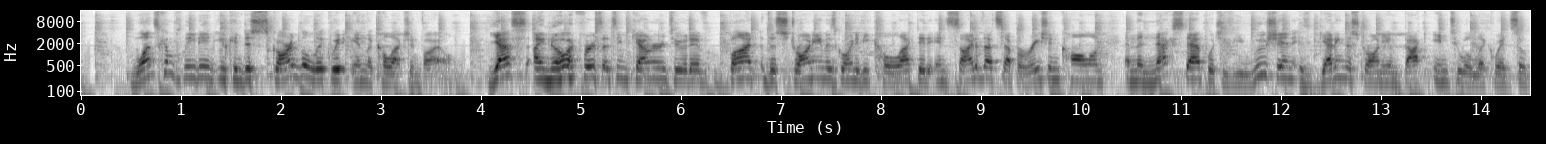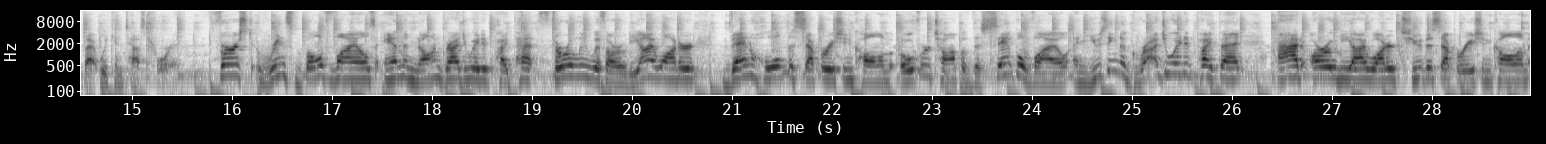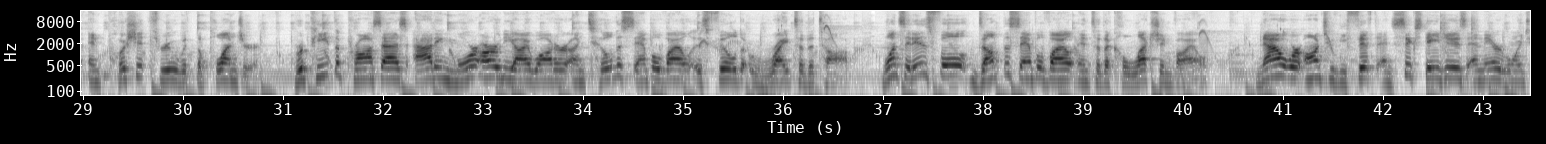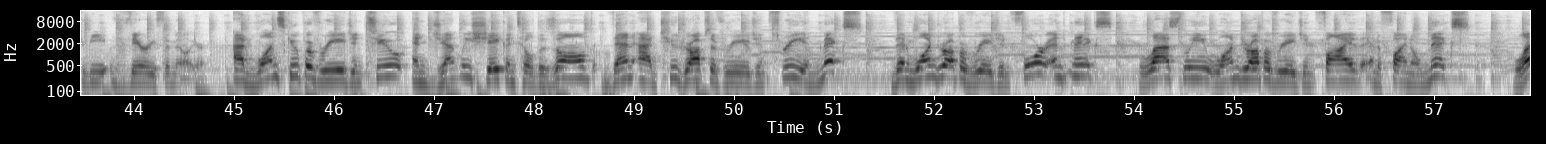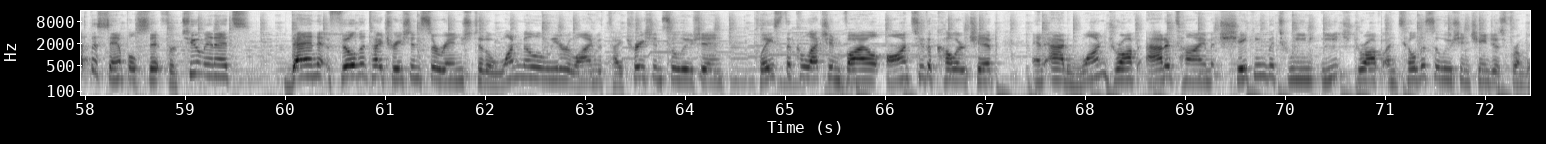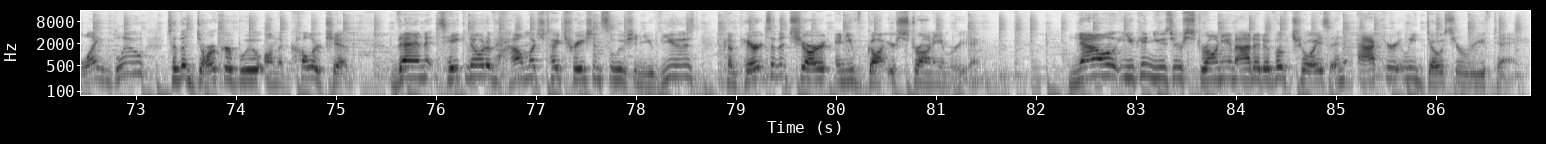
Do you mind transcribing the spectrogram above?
Once completed, you can discard the liquid in the collection vial. Yes, I know at first that seems counterintuitive, but the strontium is going to be collected inside of that separation column, and the next step, which is elution, is getting the strontium back into a liquid so that we can test for it. First, rinse both vials and the non-graduated pipette thoroughly with RODI water, then hold the separation column over top of the sample vial and using the graduated pipette, add RODI water to the separation column and push it through with the plunger. Repeat the process, adding more RODI water until the sample vial is filled right to the top. Once it is full, dump the sample vial into the collection vial. Now we're on to the fifth and sixth stages and they are going to be very familiar. Add one scoop of reagent two and gently shake until dissolved, then add two drops of reagent three and mix, then one drop of reagent four and mix, lastly one drop of reagent five and a final mix. Let the sample sit for two minutes, then fill the titration syringe to the one milliliter line with titration solution, place the collection vial onto the color chip, and add one drop at a time, shaking between each drop until the solution changes from light blue to the darker blue on the color chip. Then take note of how much titration solution you've used, compare it to the chart, and you've got your strontium reading. Now you can use your strontium additive of choice and accurately dose your reef tank.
